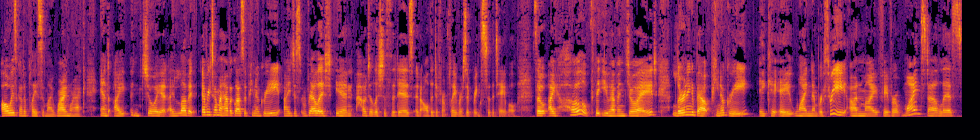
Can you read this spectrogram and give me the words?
always got a place in my wine rack and I enjoy it. I love it. Every time I have a glass of Pinot Gris, I just relish in how delicious it is and all the different flavors it brings to the table. So I hope that you have enjoyed learning about Pinot Gris aka wine number three on my favorite wine style list.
